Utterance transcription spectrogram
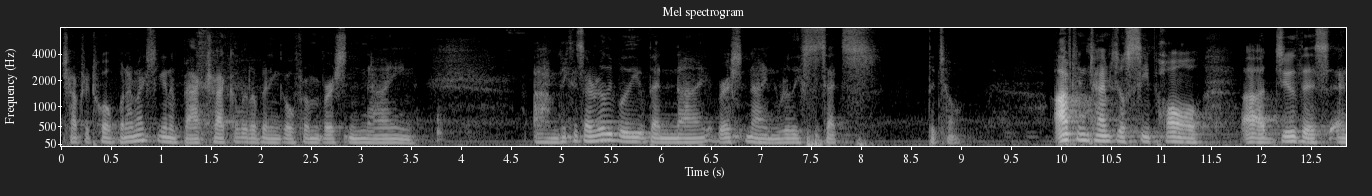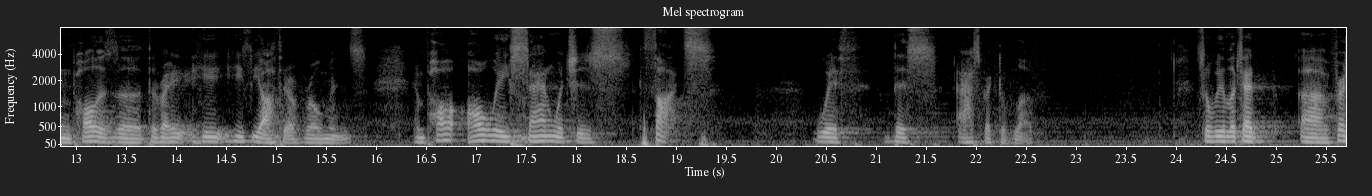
chapter 12, but I'm actually going to backtrack a little bit and go from verse 9. Um, because I really believe that nine, verse 9 really sets the tone. Oftentimes you'll see Paul uh, do this, and Paul is the, the right, he, he's the author of Romans. And Paul always sandwiches thoughts with this aspect of love. So we look at uh, 1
